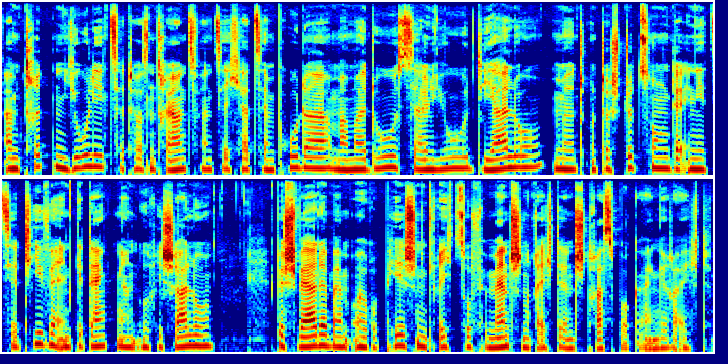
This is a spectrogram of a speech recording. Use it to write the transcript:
Am 3. Juli 2023 hat sein Bruder Mamadou Saliou Diallo mit Unterstützung der Initiative in Gedenken an Uri Jallo Beschwerde beim Europäischen Gerichtshof für Menschenrechte in Straßburg eingereicht.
